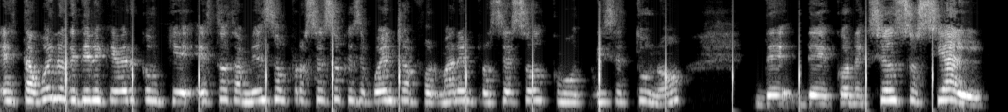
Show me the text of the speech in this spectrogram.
está bueno, que tiene que ver con que estos también son procesos que se pueden transformar en procesos, como dices tú, ¿no? De, de conexión social,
